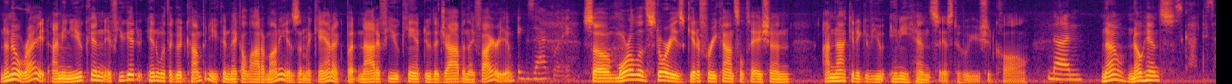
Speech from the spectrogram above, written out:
No, no, right. I mean, you can if you get in with a good company, you can make a lot of money as a mechanic, but not if you can't do the job and they fire you. Exactly. So, moral of the story is get a free consultation. I'm not going to give you any hints as to who you should call. None. No, no hints. Scott DeSalvo.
